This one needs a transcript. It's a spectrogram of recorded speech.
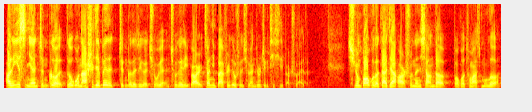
二零一四年整个德国拿世界杯的整个的这个球员球队里边，将近百分之六十的球员都是这个体系里边出来的，其中包括了大家耳熟能详的，包括托马斯穆勒、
